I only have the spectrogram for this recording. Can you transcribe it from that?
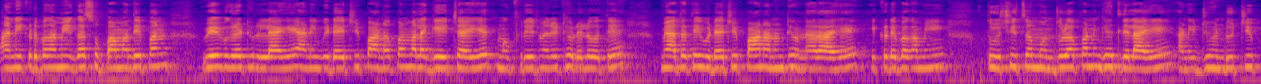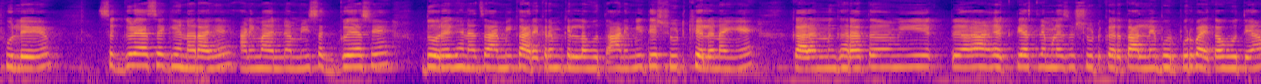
आणि इकडे बघा मी एका सुपामध्ये पण वेगवेगळे ठेवलेले आहे आणि विड्याची पानं पण मला घ्यायची आहेत. मग फ्रीजमध्ये ठेवलेले होते. मी आता ते विड्याची पान आणून ठेवणार आहे. इकडे बघा मी तुळशीचं मंजुळा पण घेतलेला आहे आणि झेंडूची फुले सगळे असे घेणार आहे आणि मा मी सगळे असे दोरे घेण्याचा आम्ही कार्यक्रम केलेला होता आणि मी ते शूट केलं नाही आहे कारण घरात मी एकट्या एकटी असल्यामुळे असं शूट करता आलं नाही. भरपूर बायका होत्या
